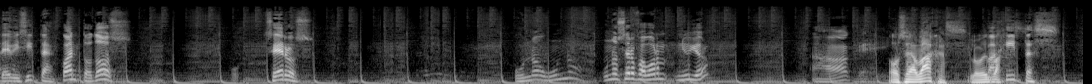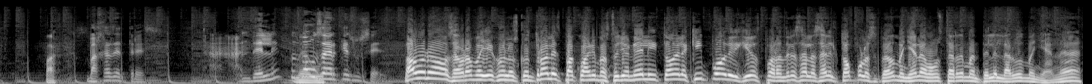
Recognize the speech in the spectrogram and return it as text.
de visita. ¿Cuánto? Dos. Ceros. 1-1. 1-0 favor New York. Ah, ok. O sea, bajas, lo ves bajas. Bajitas. Bajas. Bajas de 3. Ándele. Pues Me vamos gusta. a ver qué sucede. Vámonos, Abraham Vallejo en los controles, Paco Ánimas, Toyonelli, todo el equipo, dirigidos por Andrés Salazar, el topo, los esperamos mañana, vamos a estar de manteles largos mañana.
